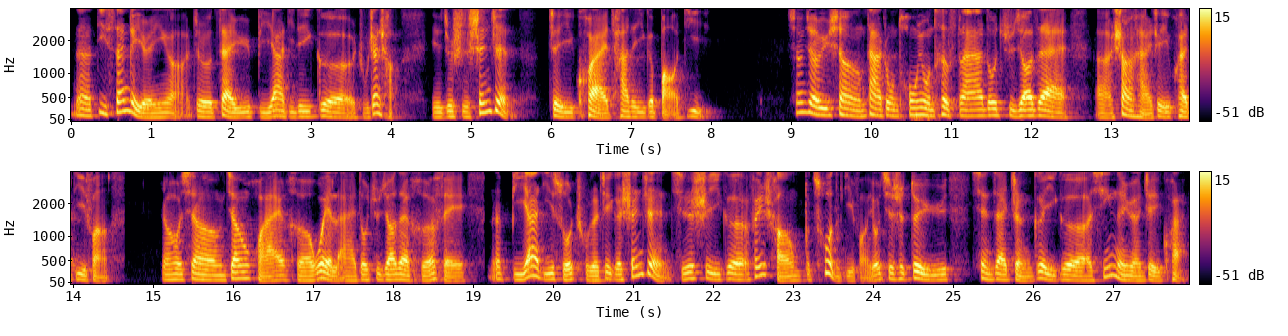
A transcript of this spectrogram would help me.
那第三个原因啊，就在于比亚迪的一个主战场。也就是深圳这一块，它的一个宝地，相较于像大众、通用、特斯拉都聚焦在呃上海这一块地方，然后像江淮和蔚来都聚焦在合肥，那比亚迪所处的这个深圳，其实是一个非常不错的地方，尤其是对于现在整个一个新能源这一块。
